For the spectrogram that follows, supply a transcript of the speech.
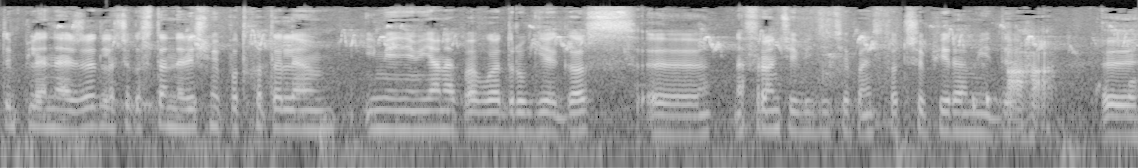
tym plenerze. Dlaczego stanęliśmy pod hotelem imieniem Jana Pawła II? Z, y, na froncie widzicie Państwo trzy piramidy. Aha. Y,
